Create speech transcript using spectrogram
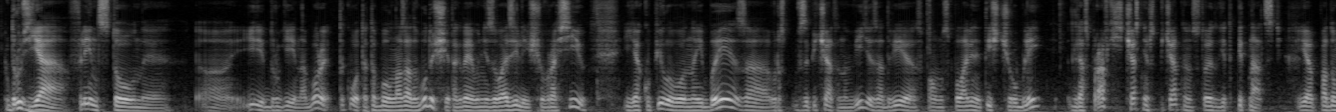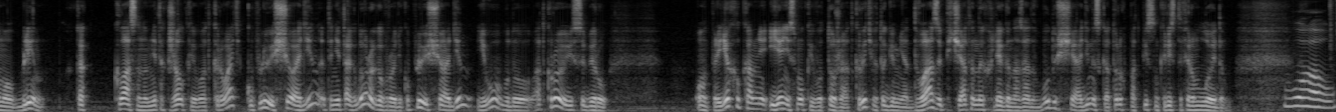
друзья, Флинстоуны э, и другие наборы. Так вот, это было «Назад в будущее», тогда его не завозили еще в Россию, и я купил его на eBay за, в запечатанном виде за 2, по-моему, с половиной тысячи рублей. Для справки, сейчас не распечатанный он стоит где-то 15. Я подумал, блин, как классно, но мне так жалко его открывать. Куплю еще один, это не так дорого вроде, куплю еще один, его буду, открою и соберу. Он приехал ко мне, и я не смог его тоже открыть. В итоге у меня два запечатанных Лего «Назад в будущее», один из которых подписан Кристофером Ллойдом. Вау.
